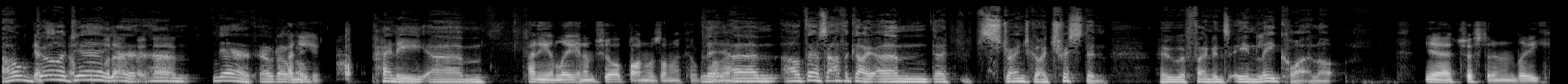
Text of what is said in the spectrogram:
Oh God, yeah, yeah, with, uh, um, yeah. Old, old, Penny. Penny, um, Penny and Lee, and I'm sure Bon was on a couple of them. Um, oh, there's the other guy, um, the strange guy Tristan, who phoned into Ian Lee quite a lot. yeah, Tristan and Lee.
